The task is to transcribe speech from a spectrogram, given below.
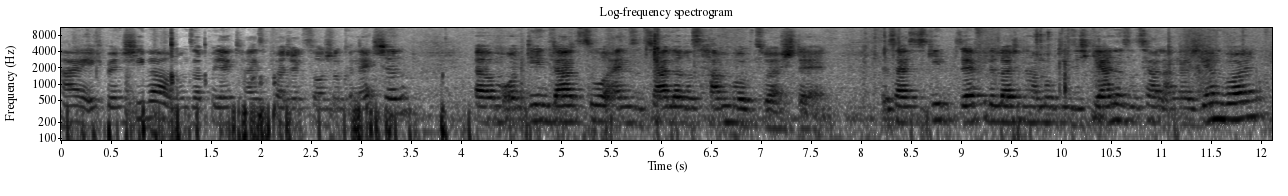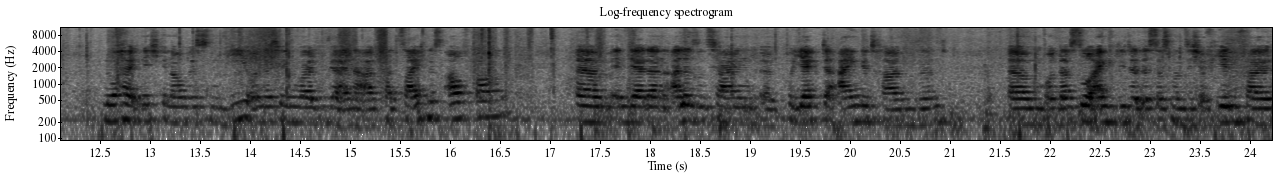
Hi, ich bin Shiva und unser Projekt heißt Project Social Connection ähm, und dient dazu, ein sozialeres Hamburg zu erstellen. Das heißt, es gibt sehr viele Leute in Hamburg, die sich gerne sozial engagieren wollen, nur halt nicht genau wissen wie und deswegen wollten wir eine Art Verzeichnis aufbauen, ähm, in der dann alle sozialen äh, Projekte eingetragen sind ähm, und das so eingegliedert ist, dass man sich auf jeden Fall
